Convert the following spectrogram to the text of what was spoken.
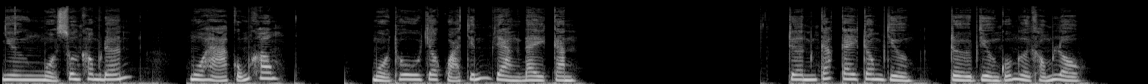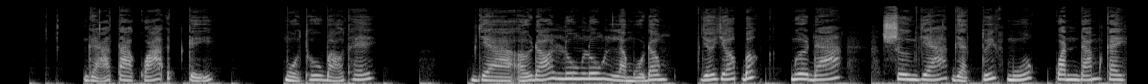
Nhưng mùa xuân không đến, mùa hạ cũng không. Mùa thu cho quả chín vàng đầy cành. Trên các cây trong giường, trừ giường của người khổng lồ. Gã ta quá ích kỷ. Mùa thu bảo thế. Và ở đó luôn luôn là mùa đông, với gió bất, mưa đá, sương giá và tuyết múa quanh đám cây.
